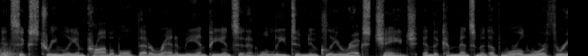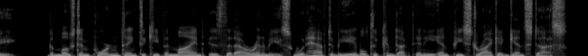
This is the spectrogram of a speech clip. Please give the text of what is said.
It's extremely improbable that a random EMP incident will lead to nuclear exchange and the commencement of World War III. The most important thing to keep in mind is that our enemies would have to be able to conduct an EMP strike against us.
